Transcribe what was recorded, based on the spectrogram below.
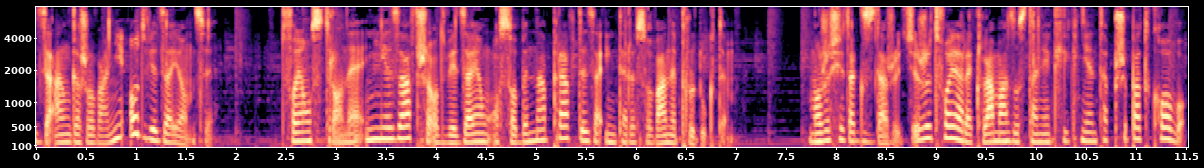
Zaangażowani odwiedzający. Twoją stronę nie zawsze odwiedzają osoby naprawdę zainteresowane produktem. Może się tak zdarzyć, że Twoja reklama zostanie kliknięta przypadkowo.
